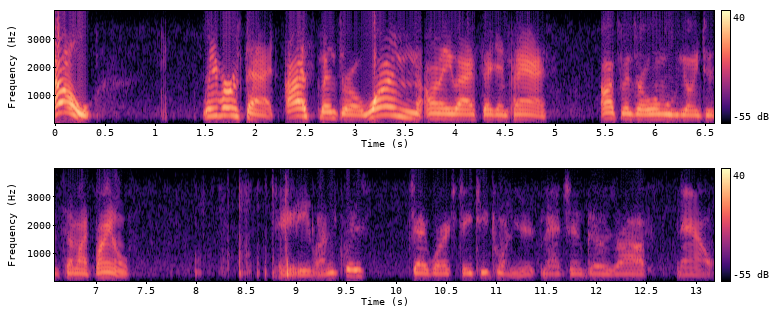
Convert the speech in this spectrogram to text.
No! Reverse that. Ah, Spencer 01 on a last second pass. Ah, Spencer 01 will be going to the semifinals. Katie Lundquist, Jaguar XJ220. This matchup goes off now.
